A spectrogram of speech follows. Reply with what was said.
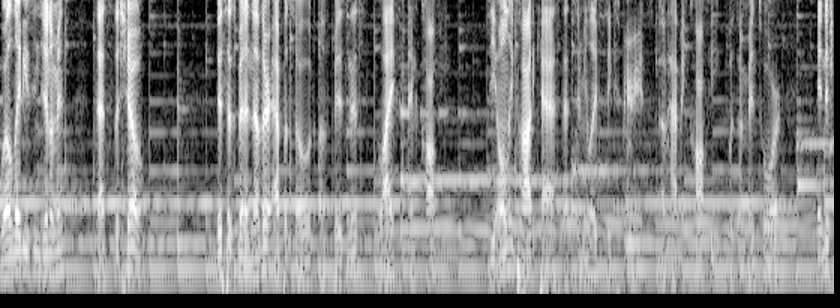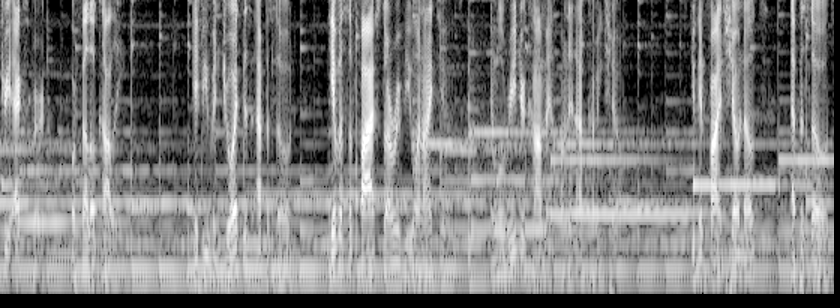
Well, ladies and gentlemen, that's the show. This has been another episode of Business, Life, and Coffee, the only podcast that simulates the experience of having coffee with a mentor, industry expert, or fellow colleague. If you've enjoyed this episode, give us a five star review on iTunes, and we'll read your comment on an upcoming show. You can find show notes, episodes,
